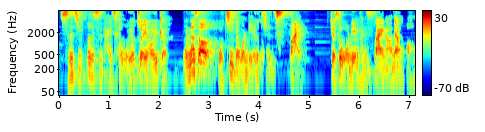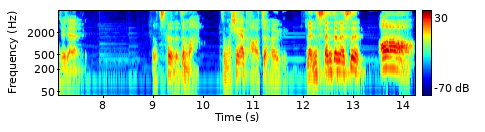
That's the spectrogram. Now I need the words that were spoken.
十几二十台车，我又最后一个。我那时候我记得我脸很晒，就是我脸很晒，然后这样哦，就觉得我测的这么好，怎么现在跑到最后一个？人生真的是哦。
